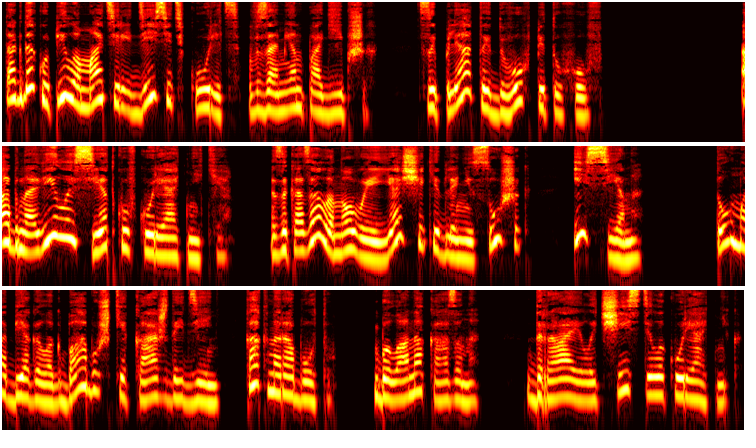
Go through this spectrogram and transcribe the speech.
тогда купила матери 10 куриц взамен погибших, цыплят и двух петухов. Обновила сетку в курятнике, заказала новые ящики для несушек и сена. Тома бегала к бабушке каждый день, как на работу была наказана. Драила, чистила курятник,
